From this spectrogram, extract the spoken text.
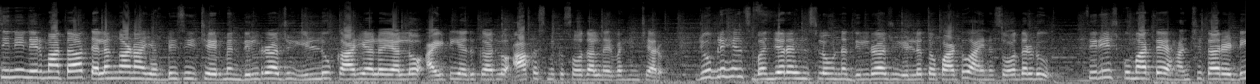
సినీ నిర్మాత తెలంగాణ ఎఫ్డీసీ చైర్మన్ దిల్ రాజు ఇళ్ళు కార్యాలయాల్లో ఐటీ అధికారులు ఆకస్మిక సోదాలు నిర్వహించారు. జూబ్లీహిల్స్ బంజారాహిల్స్లో ఉన్న దిల్ రాజు ఇళ్ళతో పాటు ఆయన సోదరుడు శిరీష్ కుమార్తె హంచితారెడ్డి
